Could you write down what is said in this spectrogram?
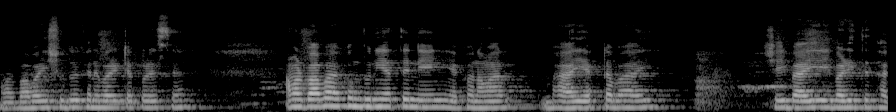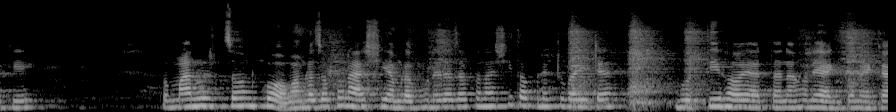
আমার বাবাই শুধু এখানে বাড়িটা করেছেন। আমার বাবা এখন দুনিয়াতে নেই, এখন আমার ভাই, একটা ভাই, সেই ভাই এই বাড়িতে থাকে। তো মানুষজন কম, আমরা যখন আসি, আমরা বোনেরা যখন আসি, তখন একটু বাড়িটা ভর্তি হয়, আর তা না হলে একদম একা,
